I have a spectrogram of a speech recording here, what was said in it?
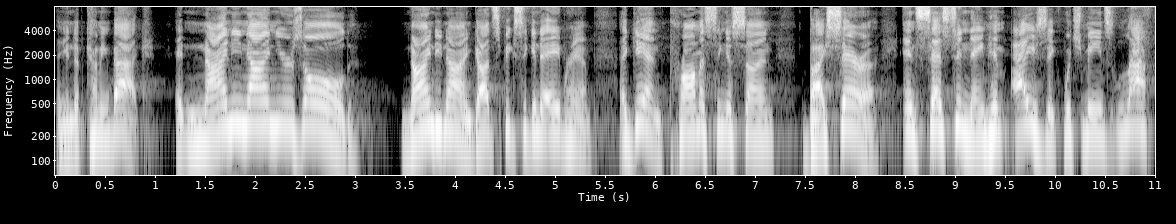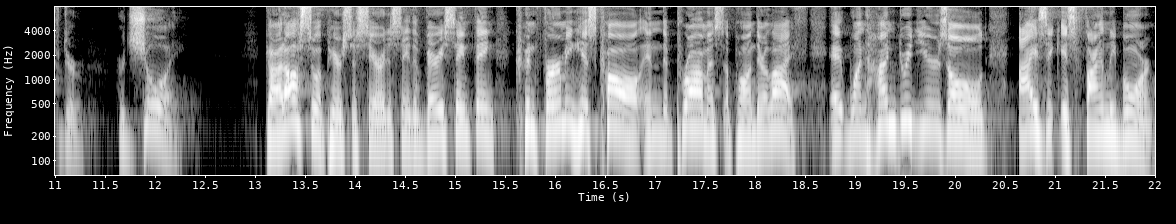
They end up coming back. At 99 years old, 99, God speaks again to Abraham, again, promising a son by Sarah, and says to name him Isaac, which means laughter or joy. God also appears to Sarah to say the very same thing, confirming his call and the promise upon their life. At 100 years old, Isaac is finally born,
